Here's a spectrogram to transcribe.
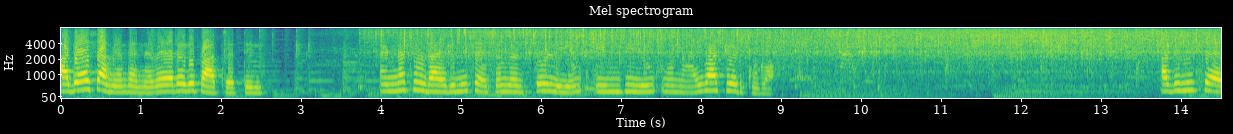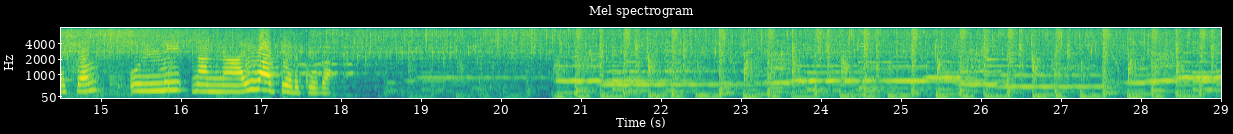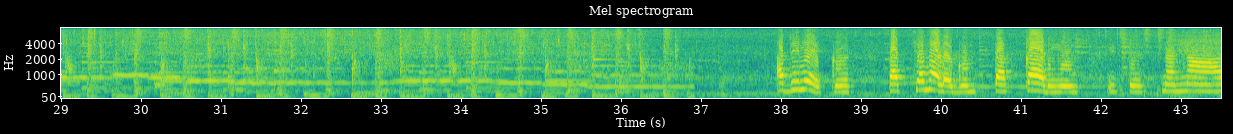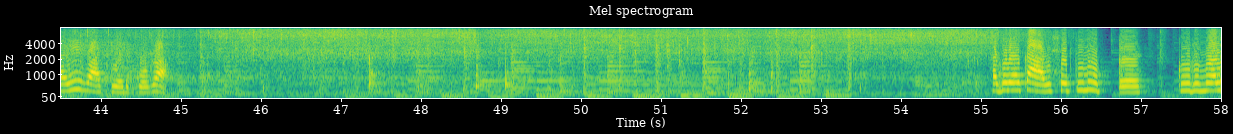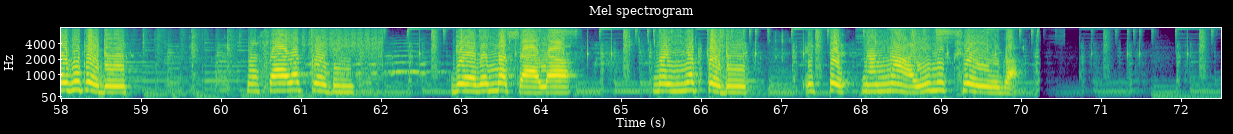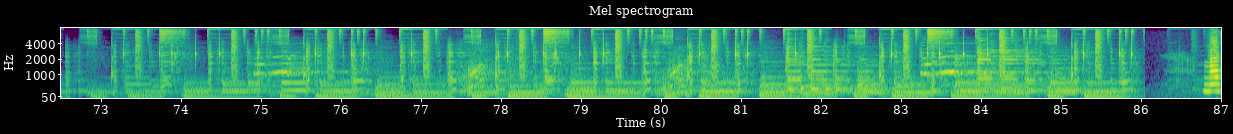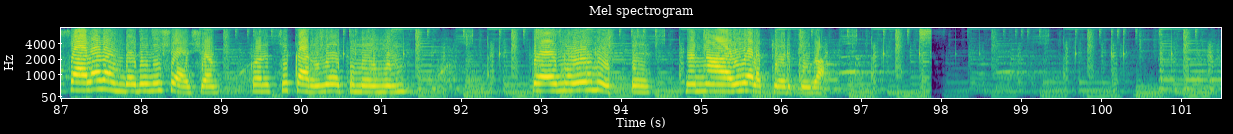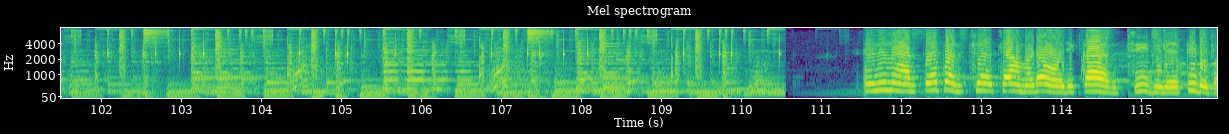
അതേസമയം തന്നെ വേറൊരു പാത്രത്തിൽ ചൂടായതിനു ശേഷം വെളുത്തുള്ളിയും ഇഞ്ചിയും നന്നായി വാട്ടിയെടുക്കുക. അതിനുശേഷം ഉള്ളി നന്നായി വാട്ടിയെടുക്കുക. അതിലേക്ക് പച്ചമുളകും തക്കാളിയും ഇട്ട് നന്നായി വാട്ടിയെടുക്കുക. അതിലേക്ക് ആവശ്യത്തിന് ഉപ്പ് കുരുമുളക് പൊടി മസാലപ്പൊടി ഗരം മസാല മഞ്ഞപ്പൊടി ഇട്ട് നന്നായി മിക്സ് ചെയ്യുക. മസാല വെന്തതിന് ശേഷം കുറച്ച് കറിവേപ്പിലയും തേങ്ങയും ഇട്ട് നന്നായി ഇളക്കിയെടുക്കുക. നേരത്തെ പൊരിച്ചു വെച്ച നമ്മുടെ ഓരിക്ക ഇറച്ചി ഇതിലേക്ക് ഇടുക.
